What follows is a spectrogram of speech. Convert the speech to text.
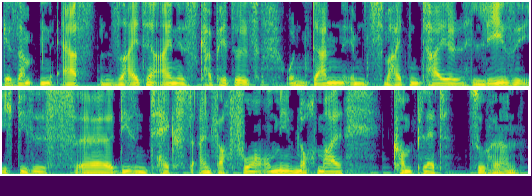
gesamten ersten Seite eines Kapitels und dann im zweiten Teil lese ich dieses, äh, diesen Text einfach vor, um ihn nochmal komplett zu hören.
